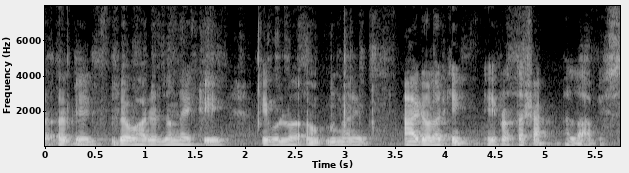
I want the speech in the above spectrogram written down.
ব্যবহারের জন্য একটি বলল মানে আইডল আর কি, এই প্রত্যাশা। আল্লাহ হাফিজ।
